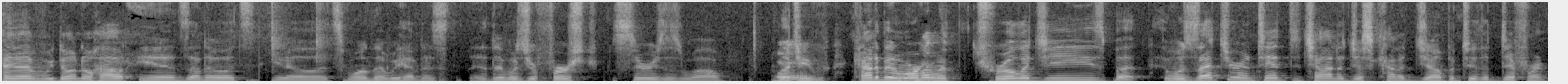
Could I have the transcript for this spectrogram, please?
and we don't know how it ends. I know it's you know it's one that we haven't. It was your first series as well. But you've kind of been working What's- with trilogies, but was that your intent to try to just kind of jump into the different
